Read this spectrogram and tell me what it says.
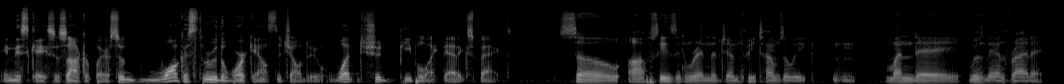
In this case, a soccer player. So walk us through the workouts that y'all do. What should people like that expect? so off season we're in the gym three times a week Mhm. monday wednesday and friday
